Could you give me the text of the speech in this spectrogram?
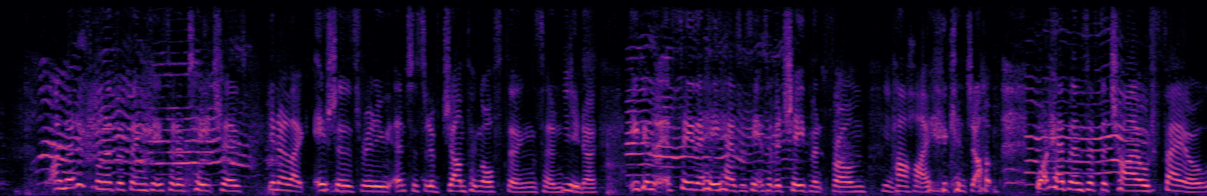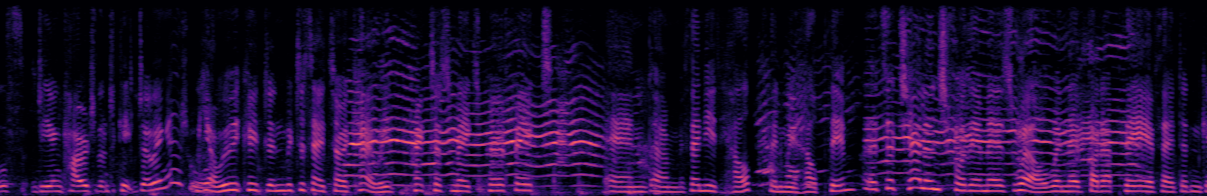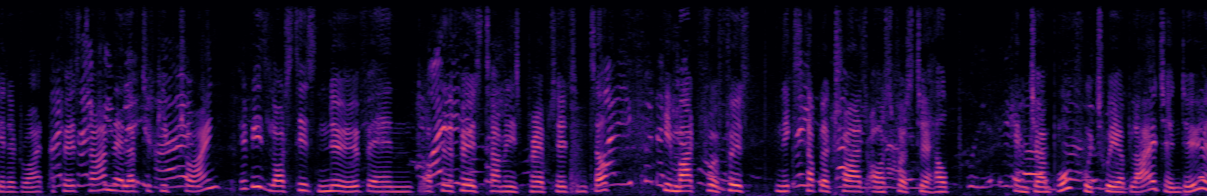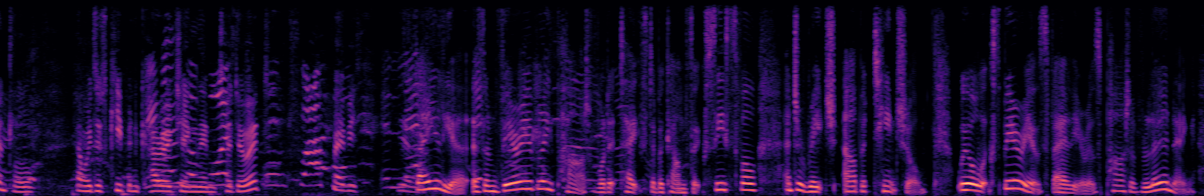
I noticed one of the things he sort of teaches, you know, like Esha's really into sort of jumping off things, and you know, you can see that he has a sense of achievement from how high he can jump. What happens if the child fails? Do you encourage them to keep doing it? Or? Yeah, we could, and we just say it's okay. We practice makes perfect, and um, if they need help, then we help them. It's a challenge for them as well when they've got up there. If they didn't get it right the first time, they love to keep trying. If he's lost his nerve and after the first time and he's perhaps hurt himself, he might for the first next couple of tries ask us to help him jump off, which we oblige and do until, and we just keep encouraging them to do it. Maybe. Yeah. Failure is invariably part of what it takes to become successful and to reach our potential. We all experience failure as part of learning.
